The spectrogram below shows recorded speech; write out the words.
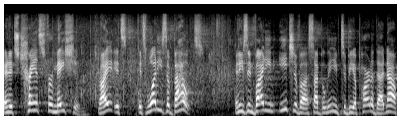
And it's transformation, right? It's, it's what He's about. And He's inviting each of us, I believe, to be a part of that. Now,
